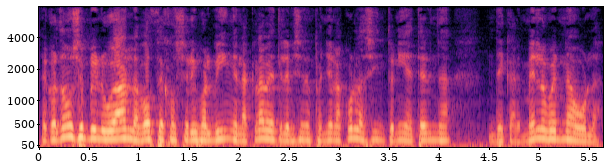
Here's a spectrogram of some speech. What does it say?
Recordamos en primer lugar la voz de José Luis Balbín en la clave de televisión española con la sintonía eterna de Carmelo Bernaola.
